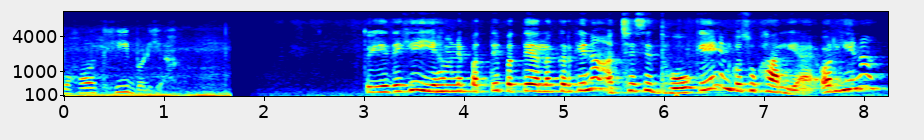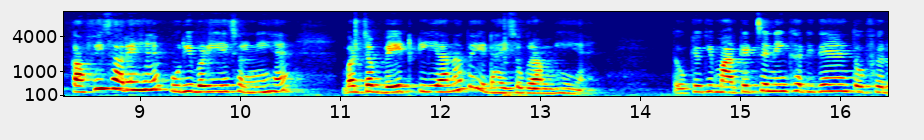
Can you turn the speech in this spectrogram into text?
बहुत ही बढ़िया। तो ये देखिए, ये हमने पत्ते पत्ते अलग करके ना, अच्छे से धो के इनको सुखा लिया है। और ये ना, काफ़ी सारे हैं, पूरी बड़ी ये छलनी है। बट जब वेट लिया ना तो ये 250 ग्राम ही है। तो क्योंकि मार्केट से नहीं खरीदे हैं तो फिर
